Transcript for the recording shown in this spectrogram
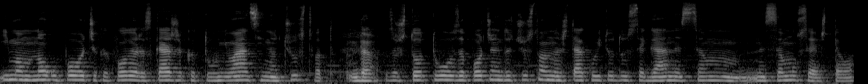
има много повече какво да разкажа като нюанси на чувствата. Да. Защото започнах да чувствам неща, които до сега не съм, не съм усещала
